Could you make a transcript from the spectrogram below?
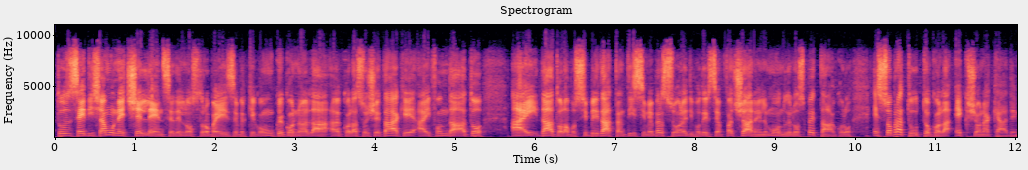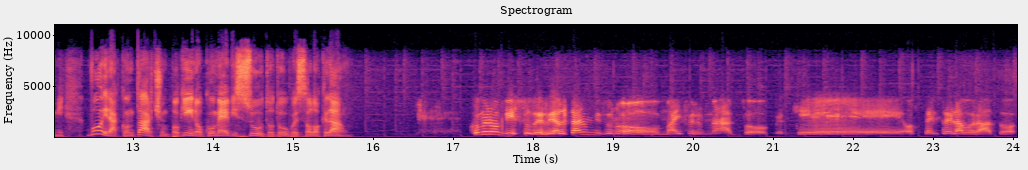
tu sei diciamo un'eccellenza del nostro paese, perché comunque con la, eh, con la società che hai fondato hai dato la possibilità a tantissime persone di potersi affacciare nel mondo dello spettacolo e soprattutto con la Action Academy. Vuoi raccontarci un pochino come hai vissuto tu questo lockdown? Come l'ho vissuto? In realtà non mi sono mai fermato perché ho sempre lavorato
